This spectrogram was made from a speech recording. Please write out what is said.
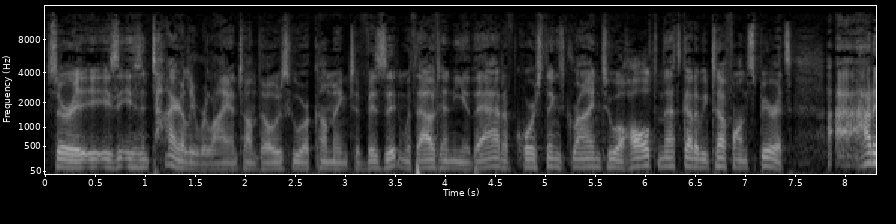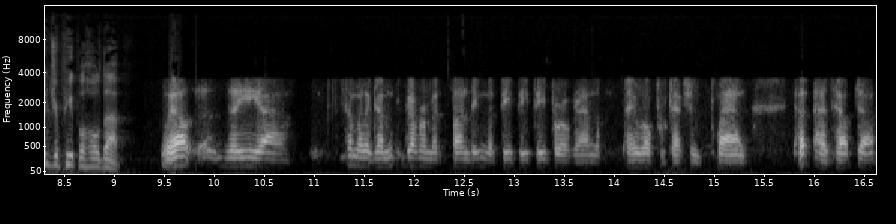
sir, is, is entirely reliant on those who are coming to visit. And without any of that, of course, things grind to a halt, and that's got to be tough on spirits. How did your people hold up? Well, the uh, some of the government funding, the PPP program, the Payroll Protection Plan, has helped out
